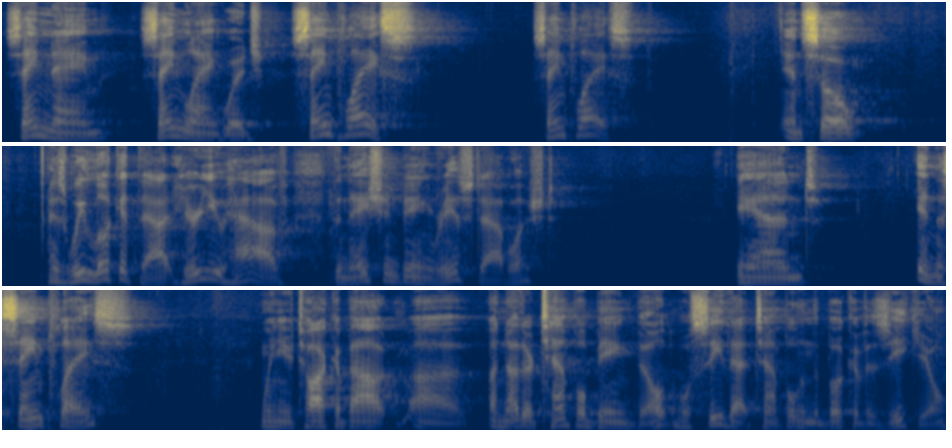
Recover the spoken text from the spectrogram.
Same name, same language, same place. Same place. And so, as we look at that, here you have the nation being reestablished and in the same place. When you talk about uh, another temple being built, we'll see that temple in the book of Ezekiel.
